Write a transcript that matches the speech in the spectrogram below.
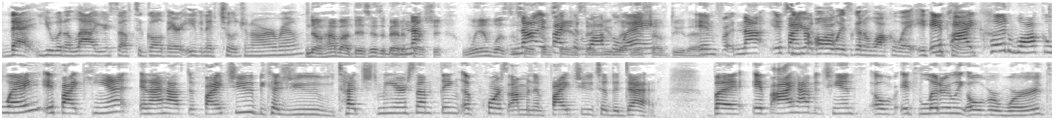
that you would allow yourself to go there, even if children are around? No, how about this? Here's a better Not- question. When was the Not if I circumstance could that walk you away. let yourself do that? In fr- not if So I you're could walk- always going to walk away if, you if can. I could walk away, if I can't, and I have to fight you because you've touched me or something, of course I'm going to fight you to the death. But if I have a chance over, it's literally over words.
